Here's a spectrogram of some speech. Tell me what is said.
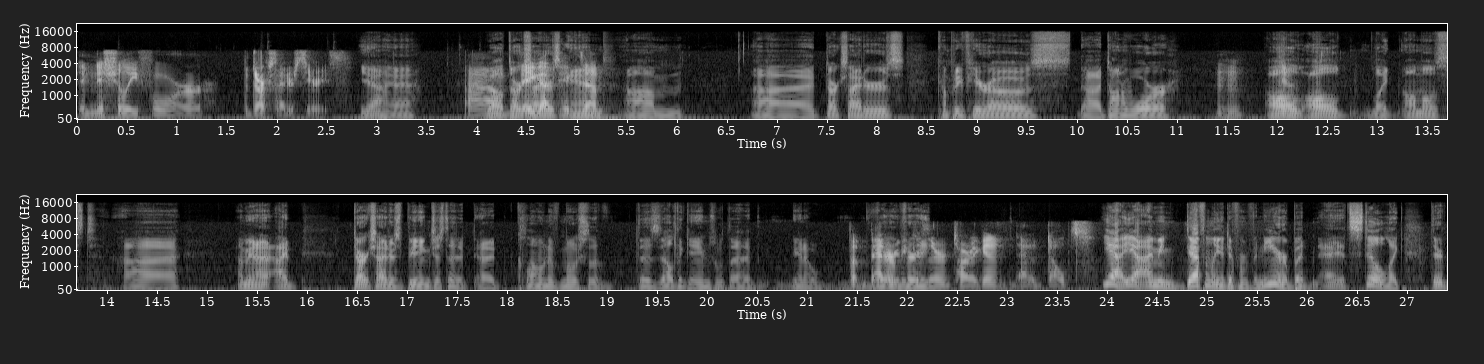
initially for the Darksiders series. yeah, yeah, yeah. Um, well, they got Darksiders picked up. and um, uh, Darksiders, Company of Heroes, uh, Dawn of War, hmm all Yeah. all like almost. Uh, I mean, I, I Darksiders being just a, a clone of most of the, the Zelda games with a you know but better very, because very- they're targeted at adults. Yeah, yeah. I mean, definitely a different veneer, but it's still like there.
